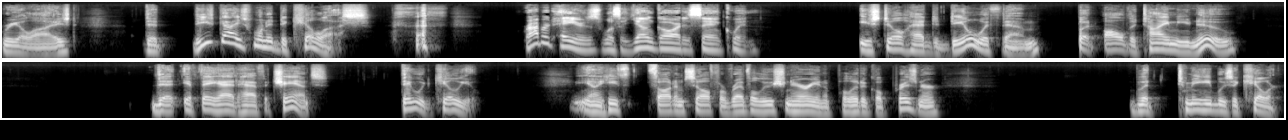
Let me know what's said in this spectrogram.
realized that these guys wanted to kill us. Robert Ayers was a young guard at San Quentin. You still had to deal with them, but all the time you knew that if they had half a chance, they would kill you. You know, he thought himself a revolutionary and a political prisoner, but to me, he was a killer.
